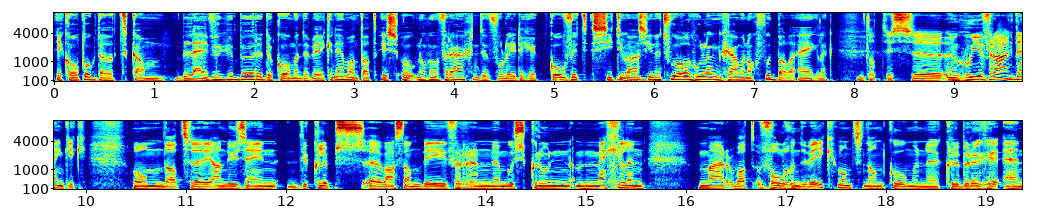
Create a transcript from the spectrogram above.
Ik hoop ook dat het kan blijven gebeuren de komende weken, hè, want dat is ook nog een vraag. De volledige COVID-situatie mm. in het voetbal. Hoe lang gaan we nog voetballen eigenlijk? Dat is uh, een goede vraag, denk ik. Omdat uh, ja, nu zijn de clubs uh, Waasland-Beveren, Moeskroen, Mechelen maar wat volgende week, want dan komen uh, Club Brugge en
